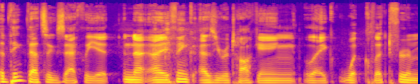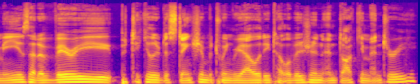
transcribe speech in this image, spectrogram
I think that's exactly it. And I think as you were talking, like what clicked for me is that a very particular distinction between reality television and documentary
